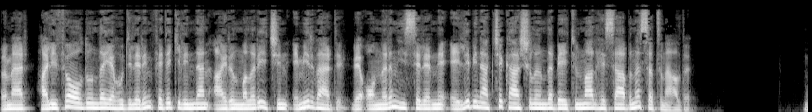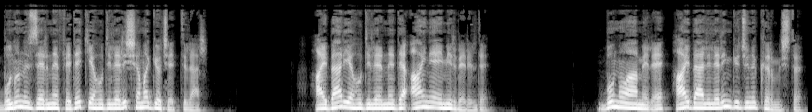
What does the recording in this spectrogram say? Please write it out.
Ömer, halife olduğunda Yahudilerin Fedek ilinden ayrılmaları için emir verdi ve onların hisselerini 50 bin akçe karşılığında Beytülmal hesabına satın aldı. Bunun üzerine Fedek Yahudileri Şam'a göç ettiler. Hayber Yahudilerine de aynı emir verildi. Bu muamele, Hayberlilerin gücünü kırmıştı.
